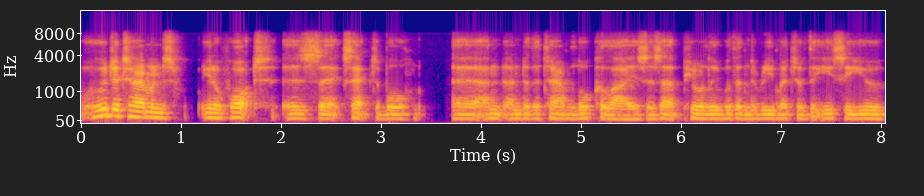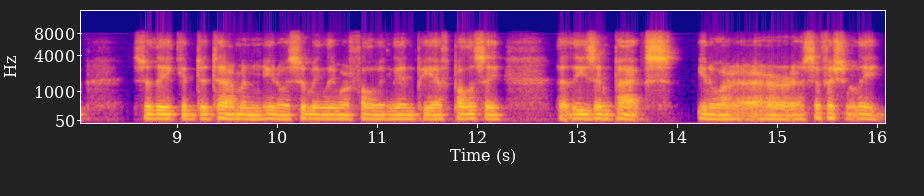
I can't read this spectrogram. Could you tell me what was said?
who determines, you know, what is acceptable uh, and under the term localize? Is that purely within the remit of the ECU? So they could determine, you know, assuming they were following the NPF policy, that these impacts, you know, are, are sufficiently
